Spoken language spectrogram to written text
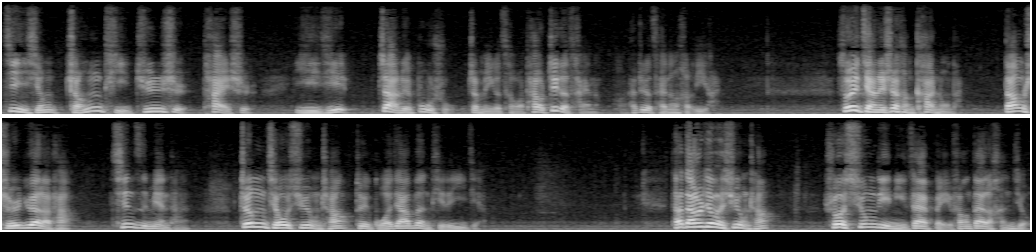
进行整体军事态势以及战略部署这么一个策划，他有这个才能啊，他这个才能很厉害。所以蒋介石很看重他，当时约了他亲自面谈，征求徐永昌对国家问题的意见。他当时就问徐永昌。说兄弟，你在北方待了很久，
